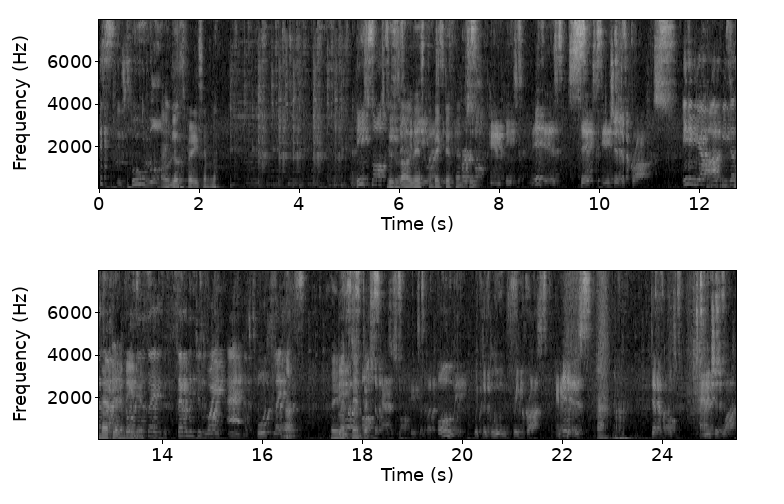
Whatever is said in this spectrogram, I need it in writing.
this is Food Wars. Oh, it looks pretty similar. The small This is pizza in always the the big difference. Personal pan pizza. And it is six inches across. In India, our pizza Isn't that style like a portion medium? size is 7 inches wide and has 4 slices. Very The much US same also has a small pizza, but only with the gluten-free crust, and it is Huh? difficult, 10 inches wide.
